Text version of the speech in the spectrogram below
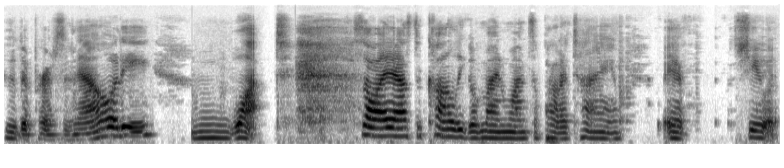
to their personality? What? So I asked a colleague of mine once upon a time if she would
